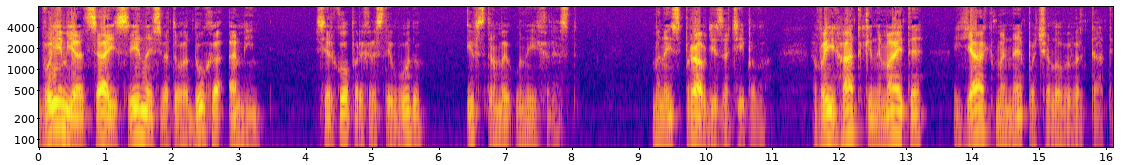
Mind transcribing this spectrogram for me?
Во ім'я Отця і Сина, і Святого Духа. Амінь. Сірко перехрестив воду і встромив у неї хрест. Мене і справді затіпало. Ви й гадки не маєте, як мене почало вивертати.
